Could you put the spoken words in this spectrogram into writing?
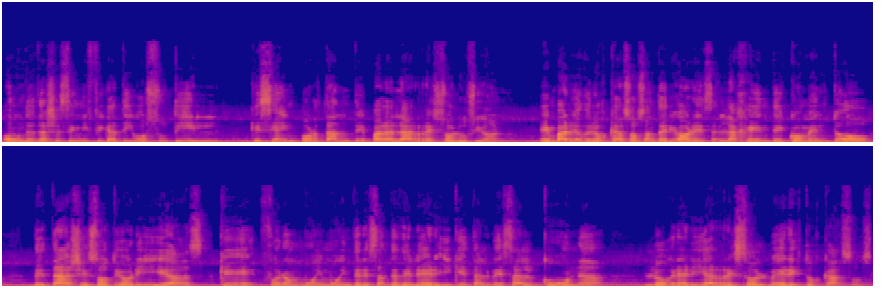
o un detalle significativo sutil que sea importante para la resolución. En varios de los casos anteriores la gente comentó detalles o teorías que fueron muy muy interesantes de leer y que tal vez alguna lograría resolver estos casos.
